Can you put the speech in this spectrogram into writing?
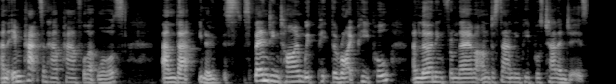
and impact and how powerful that was, and that, you know, spending time with the right people and learning from them, understanding people's challenges.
